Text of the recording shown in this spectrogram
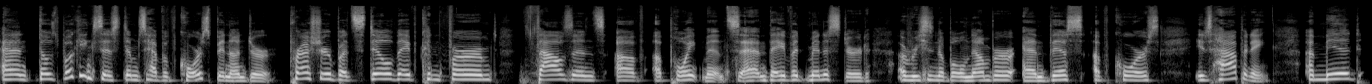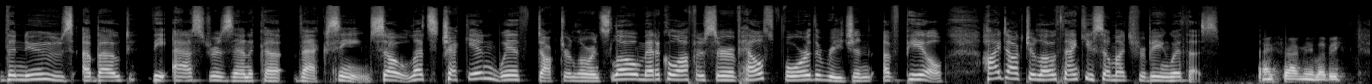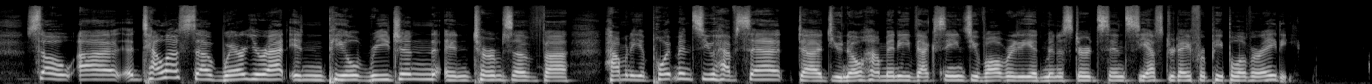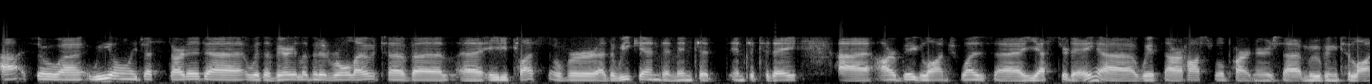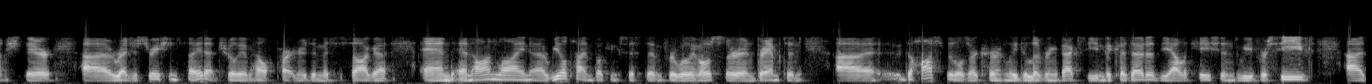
And those booking systems have, of course, been under pressure, but still they've confirmed thousands of appointments and they've administered a reasonable number. And this, of course, is happening amid the news about the AstraZeneca vaccine. So let's check in with Dr. Lawrence Loh, Medical Officer of Health for the region of Peel. Hi, Dr. Loh. Thank you so much for being with us. Thanks for having me, Libby. So, uh, tell us uh, where you're at in Peel region in terms of uh, how many appointments you have set. Uh, do you know how many vaccines you've already administered since yesterday for people over 80? Uh, so uh, we only just started with a very limited rollout of 80 plus over the weekend and into into today. Uh, our big launch was uh, yesterday uh, with our hospital partners uh, moving to launch their uh, registration site at Trillium Health Partners in Mississauga and an online uh, real-time booking system for William Osler and Brampton. the hospitals are currently delivering vaccine because out of the allocations we've received,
